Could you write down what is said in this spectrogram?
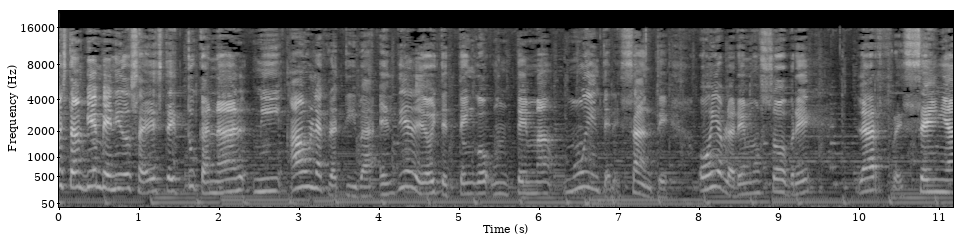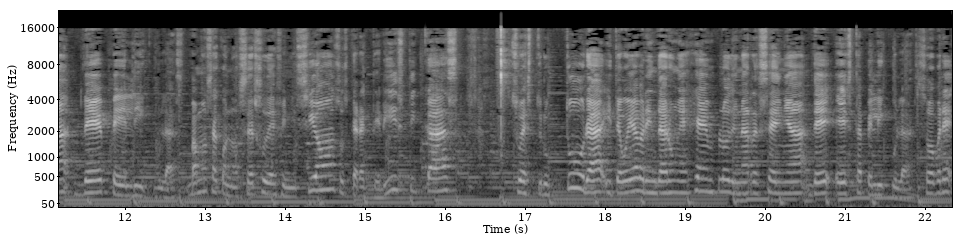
están? Bienvenidos a este tu canal, mi aula creativa. El día de hoy te tengo un tema muy interesante. Hoy hablaremos sobre la reseña de películas. Vamos a conocer su definición, sus características, su estructura y te voy a brindar un ejemplo de una reseña de esta película sobre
